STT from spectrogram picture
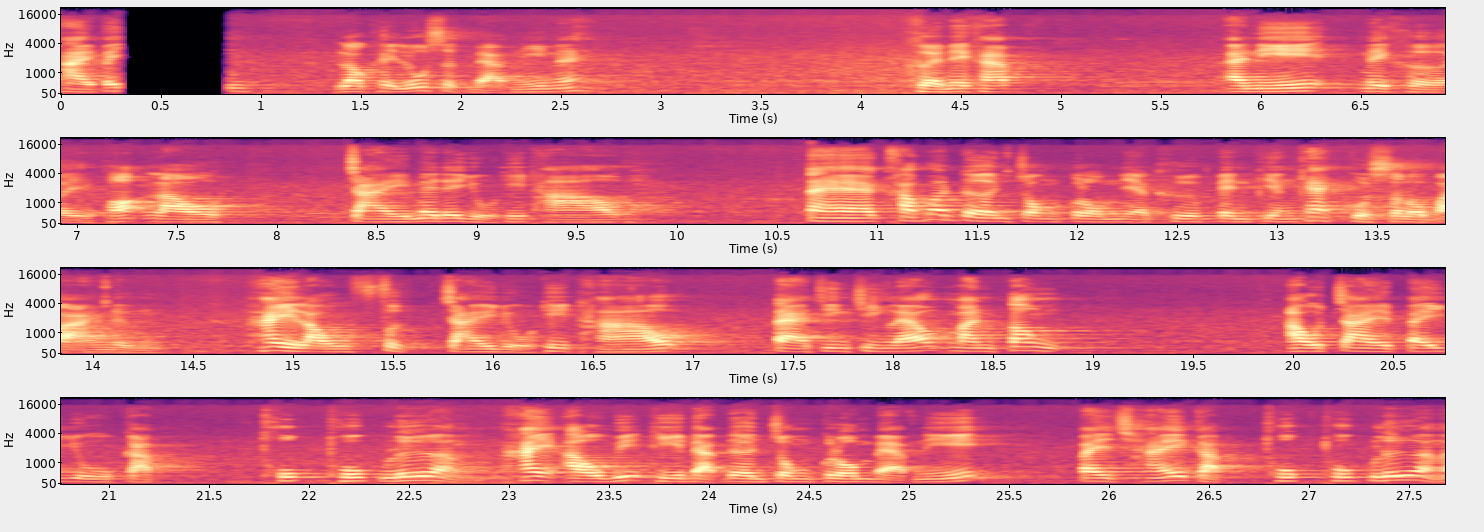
ถ่ายไป เราเคยรู้สึกแบบนี้ไหมเคยไหมครับ อันนี้ไม่เคย เพราะเราใจไม่ได้อยู่ที่เท้า แต่คำว่าเดินจงกรมเนี่ยคือเป็นเพียงแค่กุศโลบายหนึ่ง ให้เราฝึกใจอยู่ที่เท้า แต่จริง ๆ แล้วมันต้องเอาใจไปอยู่กับ ทุกๆเรื่อง ให้เอาวิธีแบบเดินจงกรมแบบนี้ ไปใช้กับทุกๆเรื่อง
